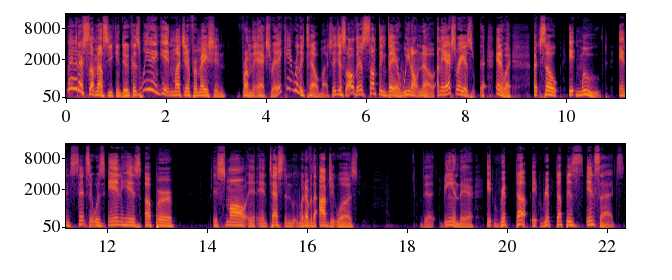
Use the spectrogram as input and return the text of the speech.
Maybe there's something else you can do because we didn't get much information from the X-ray. They can't really tell much. They just, oh, there's something there. We don't know. I mean, X-ray is anyway. uh, So it moved, and since it was in his upper, his small intestine, whatever the object was, the being there, it ripped up. It ripped up his insides,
